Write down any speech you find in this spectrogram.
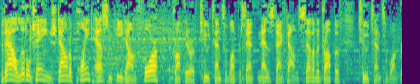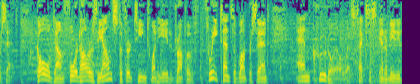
The Dow, little change, down a point. S&P down four, a drop there of two tenths of 1%. NASDAQ down seven, a drop of two tenths of 1%. Gold down $4 the ounce to 1328, a drop of three tenths of 1%. And crude oil, West Texas Intermediate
